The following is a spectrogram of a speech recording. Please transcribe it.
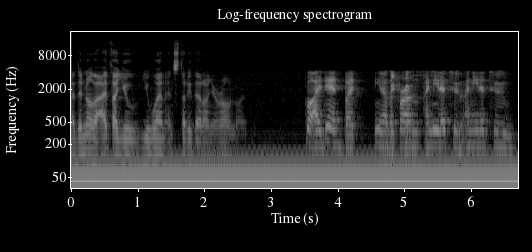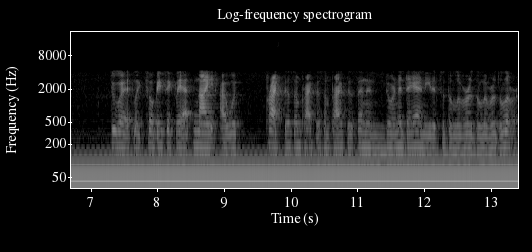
I didn't know that. I thought you you went and studied that on your own. Well, I did, but you know, the firm I needed to I needed to do it like so. Basically, at night I would practice and practice and practice, and then during the day I needed to deliver, deliver, deliver.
